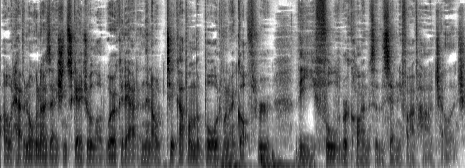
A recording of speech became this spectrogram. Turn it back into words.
I would have an organization schedule, I'd work it out, and then I would tick up on the board when I got through the full requirements of the 75 hard challenge.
